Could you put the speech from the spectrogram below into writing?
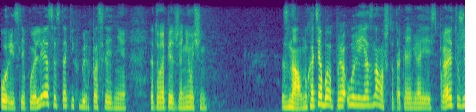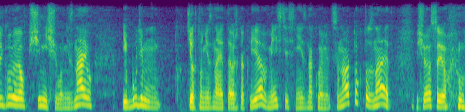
Ори и Слепой Лес из таких игр последние, которые, опять же, не очень знал. Ну, хотя бы про Ори я знал, что такая игра есть. Про эту же игру я вообще ничего не знаю. И будем те, кто не знает так же, как и я, вместе с ней знакомиться. Ну а то, кто знает, еще раз ее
